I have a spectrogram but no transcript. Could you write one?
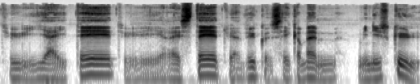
tu y as été, tu y es resté, tu as vu que c'est quand même minuscule.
